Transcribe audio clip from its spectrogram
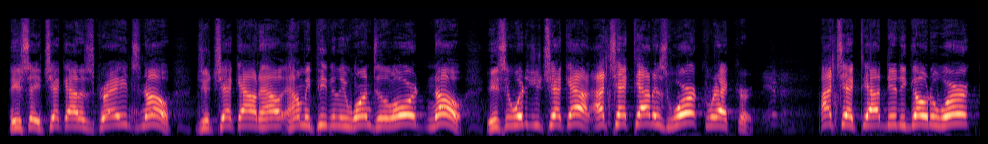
you say, check out his grades? No. Did you check out how, how many people he won to the Lord? No. You say, what did you check out? I checked out his work record. I checked out, did he go to work?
